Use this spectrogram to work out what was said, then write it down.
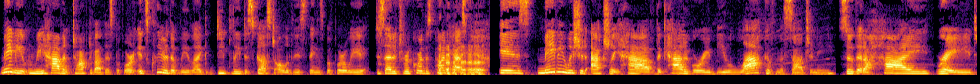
maybe we haven't talked about this before, it's clear that we like deeply discussed all of these things before we decided to record this podcast. is maybe we should actually have the category be lack of misogyny so that a high grade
